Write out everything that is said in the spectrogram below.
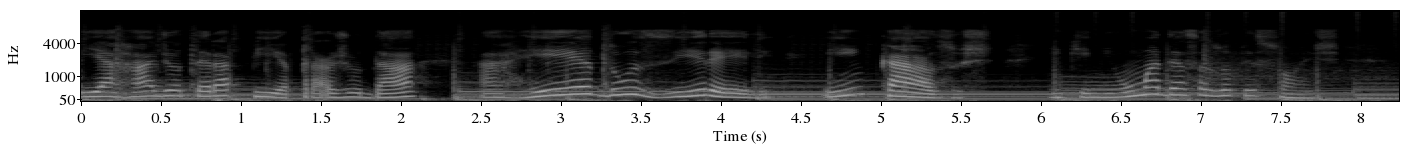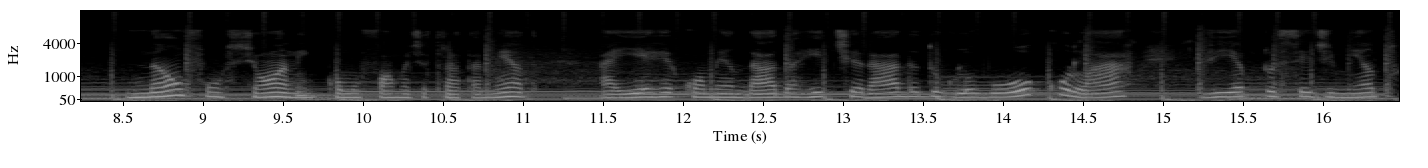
e a radioterapia para ajudar a reduzir ele. E em casos em que nenhuma dessas opções não funcionem como forma de tratamento, aí é recomendado a retirada do globo ocular via procedimento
